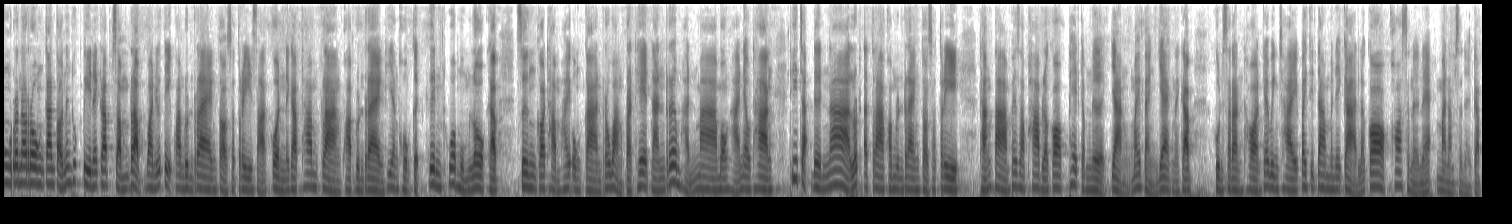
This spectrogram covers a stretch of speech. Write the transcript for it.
งรณรงค์การต่อเนื่องทุกปีนะครับสำหรับวันยุติความรุนแรงต่อสตรีสากลนะครับท่ามกลางความรุนแรงที่ยังคงเกิดขึ้นทั่วมุมโลกครับซึ่งก็ทำให้องค์การระหว่างประเทศนั้น เริ่มหันมามองหาแนวทาง ที่จะเดินหน้าลดอัตราความรุนแรงต่อสตรี ทั้งตามเพศสภาพแล้วก็เพศกำเนิดอย่างไม่แบ่งแยกนะครับคุณสรันทรแก้ววิงชัยไปติดตามบรรยากาศ แล้วก็ข้อเสนอแนะมานำเสนอครับ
